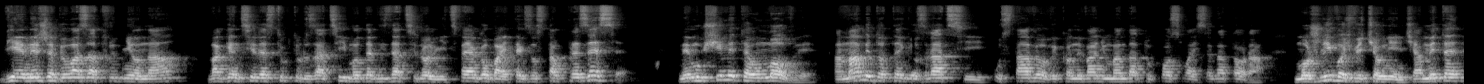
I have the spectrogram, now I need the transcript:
Wiemy, że była zatrudniona w Agencji Restrukturyzacji i Modernizacji Rolnictwa, jak Obajtek został prezesem. My musimy te umowy, a mamy do tego z racji ustawy o wykonywaniu mandatu posła i senatora możliwość wyciągnięcia, my te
